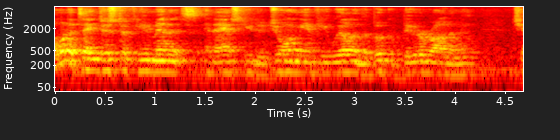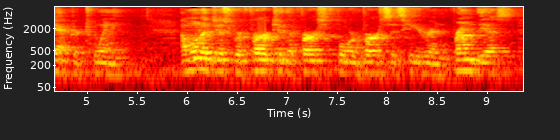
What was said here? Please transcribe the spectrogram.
I want to take just a few minutes and ask you to join me, if you will, in the book of Deuteronomy, chapter 20. I want to just refer to the first four verses here, and from this,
